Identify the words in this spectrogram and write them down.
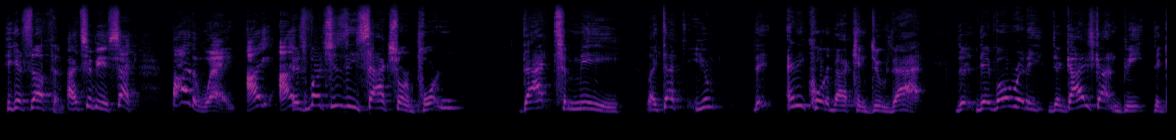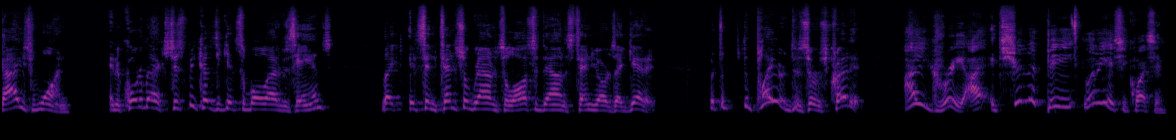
He gets nothing. That should be a sack. By the way, I, I As much as these sacks are important, that to me, like that, you any quarterback can do that. They- They've already the guy's gotten beat, the guy's won, and the quarterback's just because he gets the ball out of his hands. Like it's intentional ground. It's a loss of down. It's ten yards. I get it, but the, the player deserves credit. I agree. I it shouldn't it be? Let me ask you a question.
